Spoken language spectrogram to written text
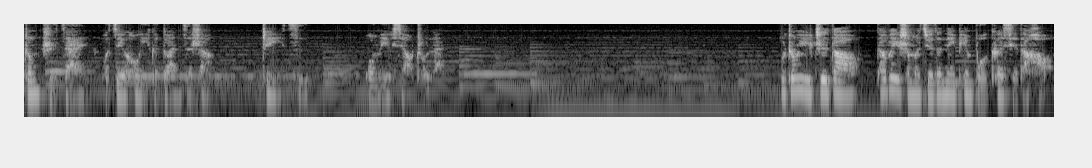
终止在我最后一个段子上，这一次我没有笑出来。我终于知道他为什么觉得那篇博客写得好，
